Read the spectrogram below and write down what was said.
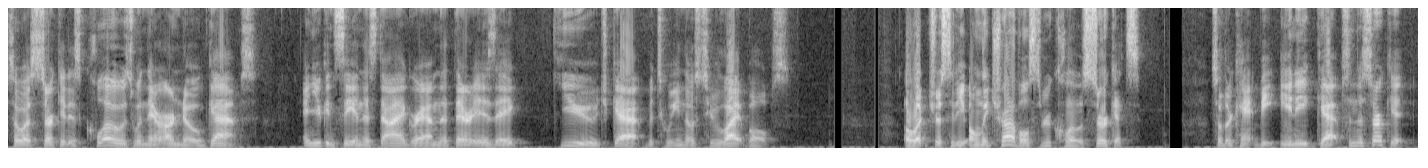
So, a circuit is closed when there are no gaps. And you can see in this diagram that there is a huge gap between those two light bulbs. Electricity only travels through closed circuits. So, there can't be any gaps in the circuit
